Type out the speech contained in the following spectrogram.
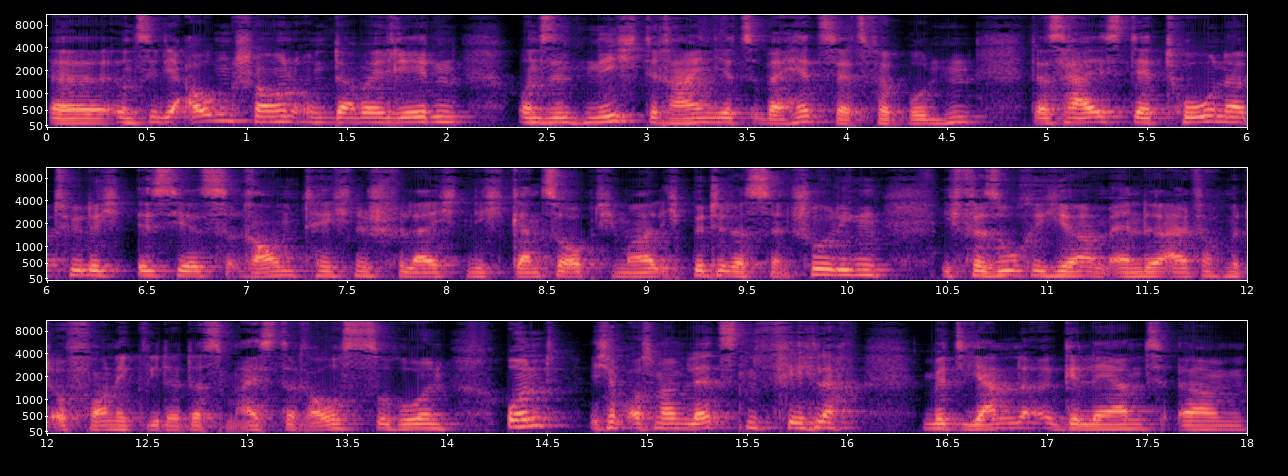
äh, uns in die Augen schauen und dabei reden und sind nicht rein jetzt über Headsets verbunden. Das heißt, der Ton natürlich ist jetzt raumtechnisch vielleicht nicht ganz so optimal. Ich bitte das zu entschuldigen. Ich versuche hier am Ende einfach mit Auphonic wieder das meiste rauszuholen und ich habe aus meinem letzten Fehler mit Jan gelernt, ähm,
